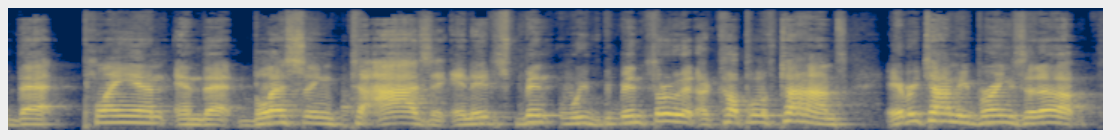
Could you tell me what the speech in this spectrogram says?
that plan and that blessing to Isaac, and it's been we've been through it a couple of times, every time he brings it up,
